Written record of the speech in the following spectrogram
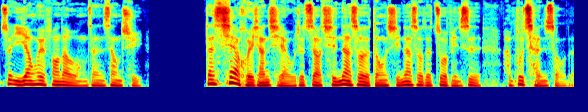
所以一样会放到网站上去。但是现在回想起来，我就知道，其实那时候的东西，那时候的作品是很不成熟的，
